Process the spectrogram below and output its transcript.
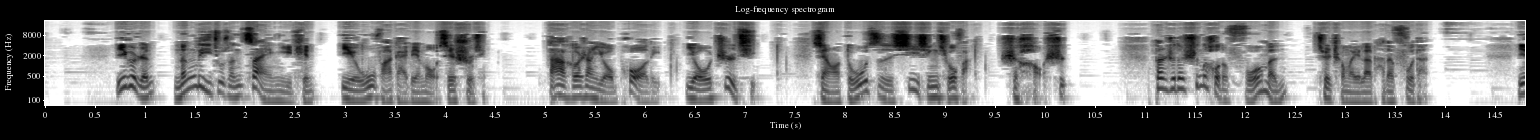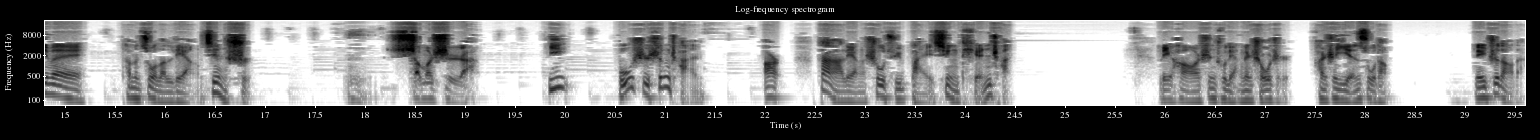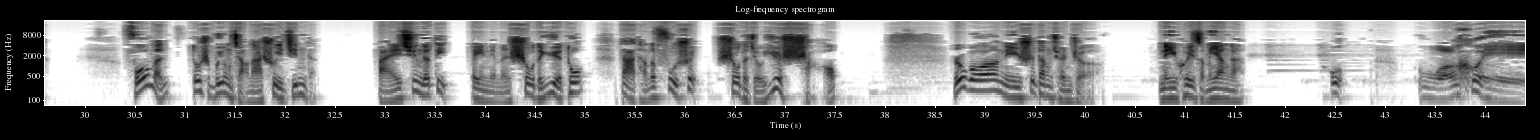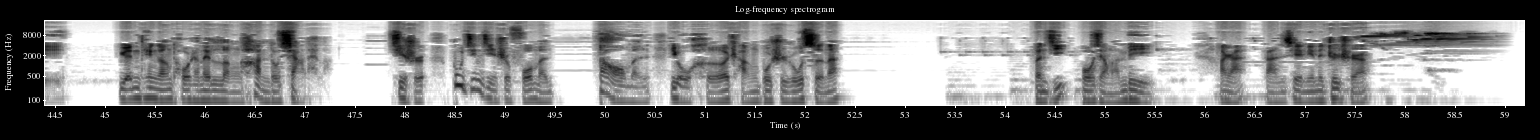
一个人能力就算再逆天，也无法改变某些事情。大和尚有魄力，有志气，想要独自西行求法是好事，但是他身后的佛门却成为了他的负担，因为他们做了两件事。嗯，什么事啊？一。不是生产，二大量收取百姓田产。李浩伸出两根手指，很是严肃道：“你知道的，佛门都是不用缴纳税金的，百姓的地被你们收的越多，大唐的赋税收的就越少。如果你是当权者，你会怎么样啊？”我我会，袁天罡头上那冷汗都下来了。其实不仅仅是佛门。道门又何尝不是如此呢？本集播讲完毕，安然感谢您的支持。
